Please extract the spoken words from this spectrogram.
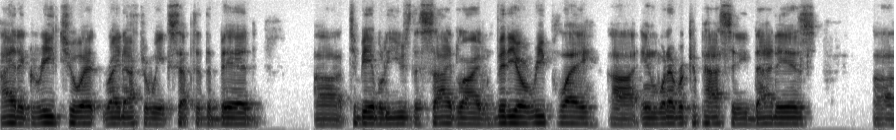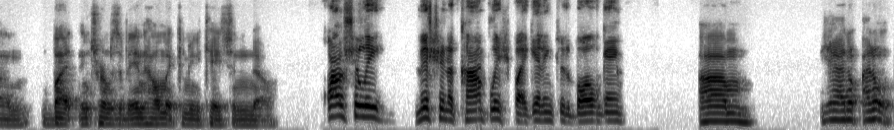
I had agreed to it right after we accepted the bid uh, to be able to use the sideline video replay uh, in whatever capacity that is. Um, but in terms of in helmet communication, no. Partially mission accomplished by getting to the ball game. Um, yeah, I don't, I don't,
